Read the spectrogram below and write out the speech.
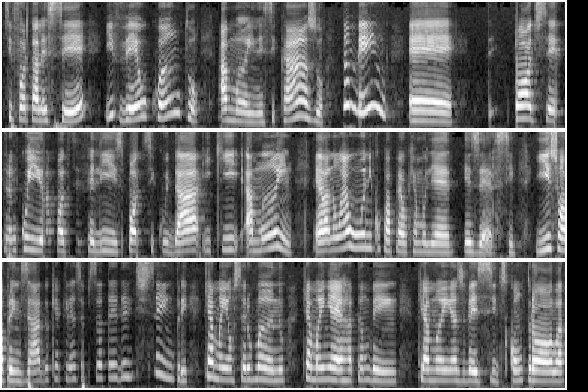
se fortalecer e ver o quanto a mãe, nesse caso, também é, pode ser tranquila, pode ser feliz, pode se cuidar e que a mãe, ela não é o único papel que a mulher exerce. E isso é um aprendizado que a criança precisa ter desde sempre, que a mãe é um ser humano, que a mãe erra também, que a mãe às vezes se descontrola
